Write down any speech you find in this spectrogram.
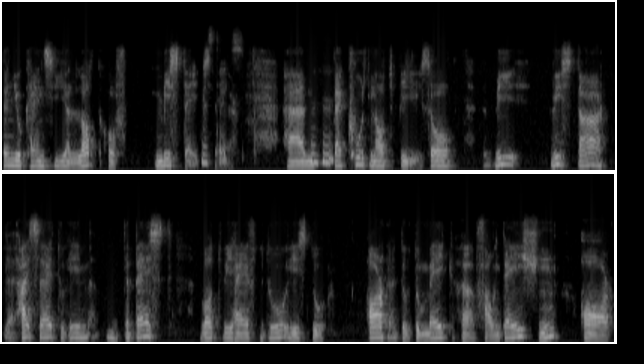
then you can see a lot of mistakes, mistakes. there. And mm-hmm. that could not be. So we we start. I said to him, the best what we have to do is to organ to, to make a foundation or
